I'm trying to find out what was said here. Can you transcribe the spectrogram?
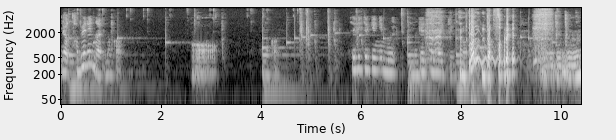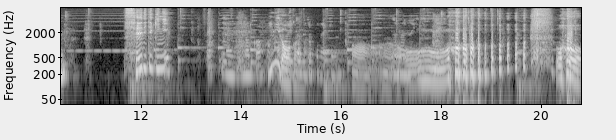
いや、食べれない。なんか、ああ。なんか、生理的にむ抜けてないっていうか。なんだ、それ？うん生理的に？うん、なんか。意味がわからないあんまり食べたくないけど。ああ、うんおー おーおー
